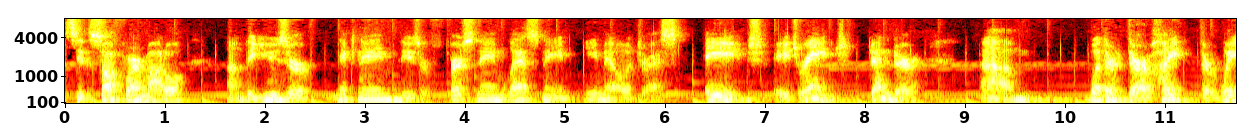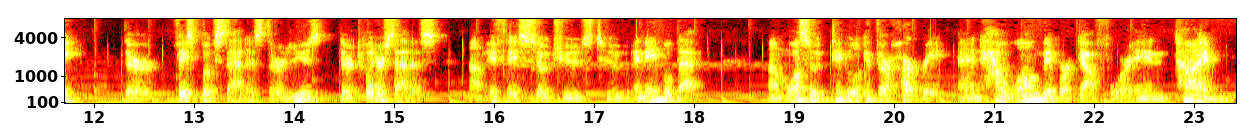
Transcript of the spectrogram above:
See the software model, um, the user nickname, the user first name, last name, email address, age, age range, gender, um, whether their height, their weight, their Facebook status, their use, their Twitter status, um, if they so choose to enable that. Um, we'll also take a look at their heart rate and how long they've worked out for in time,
